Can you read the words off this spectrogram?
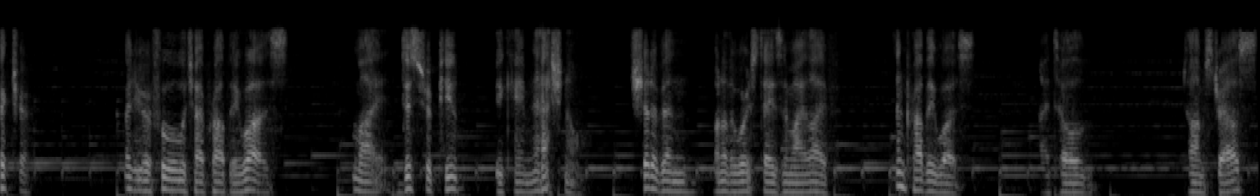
picture but you're a fool, which I probably was. My disrepute became national. Should have been one of the worst days of my life, and probably was. I told Tom Strauss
